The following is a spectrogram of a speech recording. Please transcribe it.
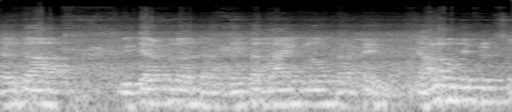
దళిత విద్యార్థుల దళిత నాయకులు అంటే చాలా మంది ఫ్రెండ్స్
